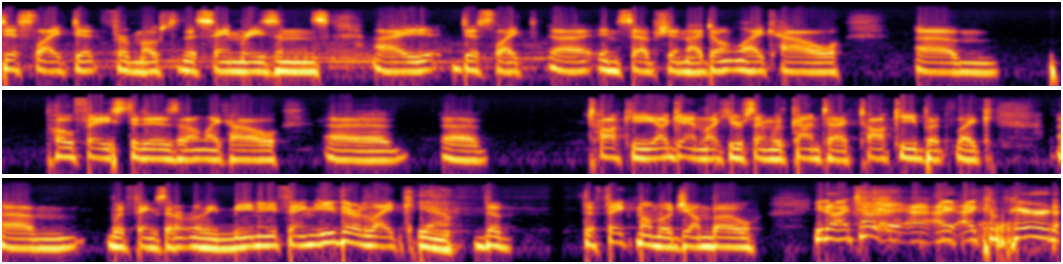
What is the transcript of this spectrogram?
disliked it for most of the same reasons I disliked uh, Inception. I don't like how um, po-faced it is. I don't like how uh, uh, talky again like you were saying with contact talky but like um with things that don't really mean anything either like Yeah. the the fake mumbo jumbo. You know i tell I, I compared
